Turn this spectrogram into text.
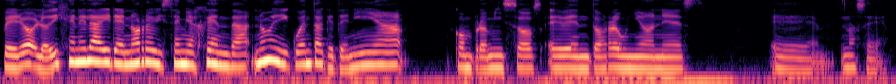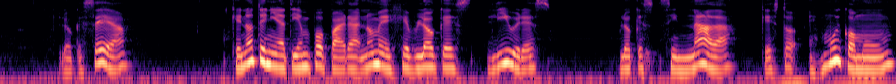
pero lo dije en el aire, no revisé mi agenda, no me di cuenta que tenía compromisos, eventos, reuniones, eh, no sé, lo que sea, que no tenía tiempo para, no me dejé bloques libres, bloques sin nada, que esto es muy común,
